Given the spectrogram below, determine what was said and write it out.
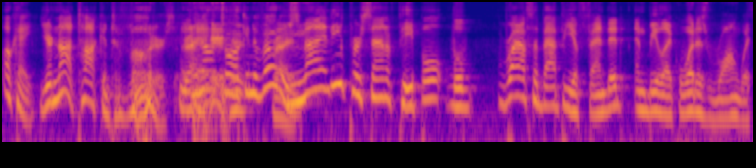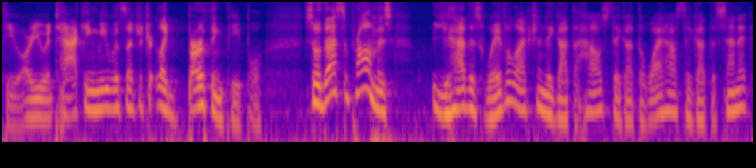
Okay, you're not talking to voters. You're not talking to voters. Ninety percent of people will right off the bat be offended and be like, "What is wrong with you? Are you attacking me with such a term?" Like birthing people. So that's the problem. Is you had this wave election. They got the House, they got the White House, they got the Senate,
